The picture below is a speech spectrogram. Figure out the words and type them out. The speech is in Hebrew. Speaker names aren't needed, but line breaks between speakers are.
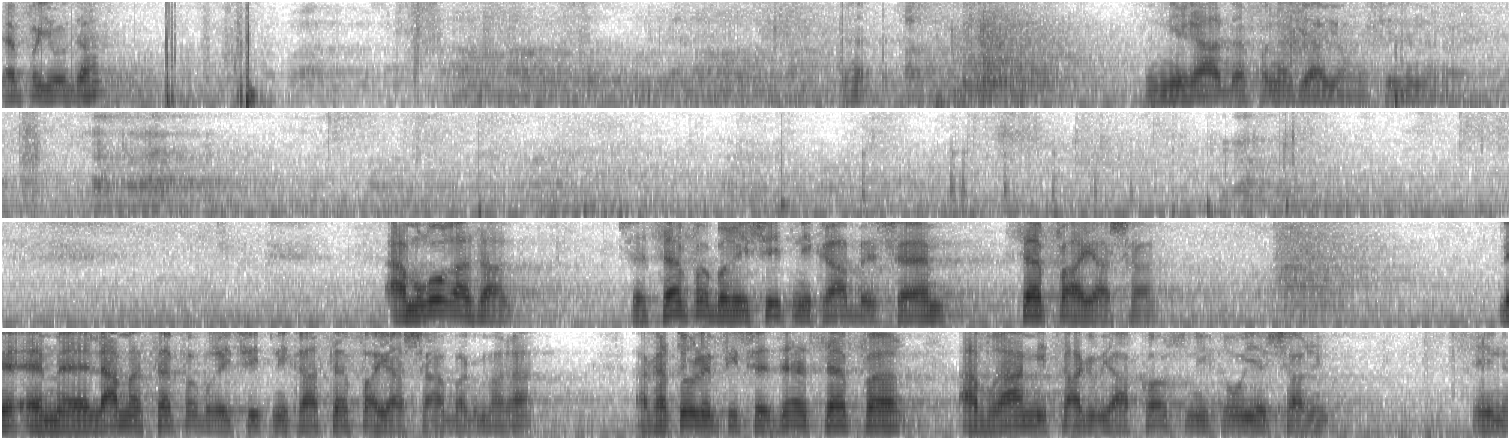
איפה יהודה? כן. זה נראה עד איפה נביא היום, לפי זה נראה. אמרו רז"ל שספר בראשית נקרא בשם ספר הישר. למה ספר בראשית נקרא ספר הישר בגמרא? הכתוב לפי שזה ספר אברהם, יצחק ויעקב שנקראו ישרים. הנה.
